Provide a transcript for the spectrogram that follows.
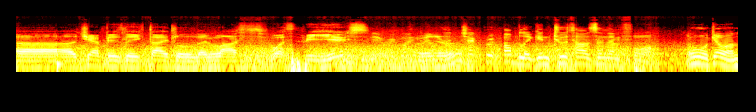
uh, Champions League title in the last what three years? They remind In me of the Czech Republic in 2004. Oh, go on.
